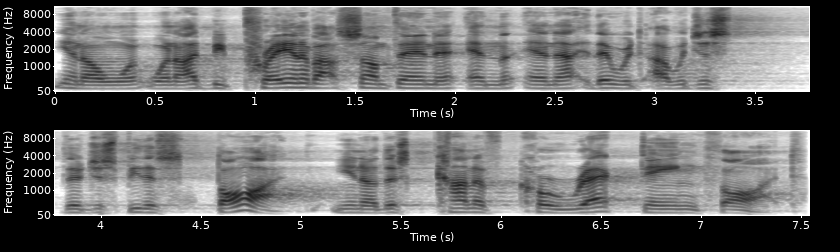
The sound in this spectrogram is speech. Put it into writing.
you know, when, when I'd be praying about something and, and I, there would, I would just, there'd just be this thought, you know, this kind of correcting thought.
